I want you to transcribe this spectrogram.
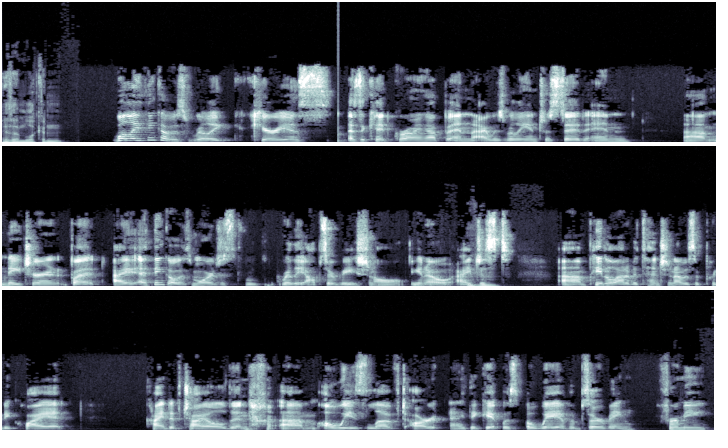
as I'm looking? Well, I think I was really curious as a kid growing up, and I was really interested in um, nature. But I, I, think I was more just really observational. You know, I mm-hmm. just um, paid a lot of attention. I was a pretty quiet kind of child and um, always loved art. And I think it was a way of observing for me,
